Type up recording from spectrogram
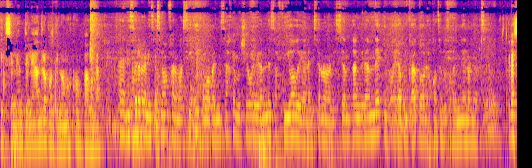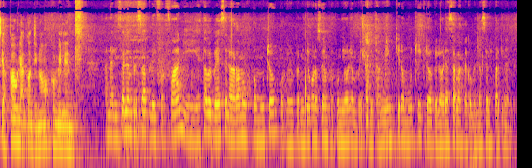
Excelente Leandro. Continuamos con Paula. Analicé la organización Pharmacity y como aprendizaje me llevo el gran desafío de analizar una organización tan grande y poder aplicar todos los conceptos aprendidos en la universidad. Gracias, Paula. Continuamos con Belén. Analicé la empresa Play for Fun y esta PPS la verdad me gustó mucho porque me permitió conocer en profundidad una empresa que también quiero mucho y creo que logré hacer las recomendaciones pertinentes.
